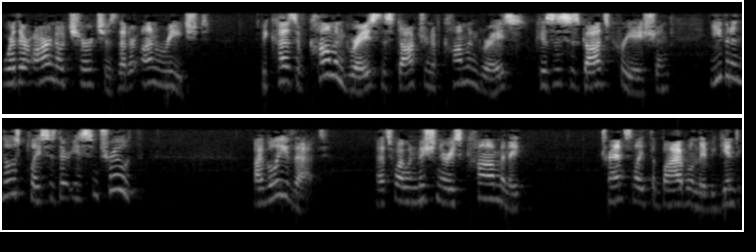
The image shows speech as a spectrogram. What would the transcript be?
where there are no churches that are unreached, because of common grace, this doctrine of common grace, because this is God's creation, even in those places there is some truth. I believe that. That's why when missionaries come and they translate the Bible and they begin to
